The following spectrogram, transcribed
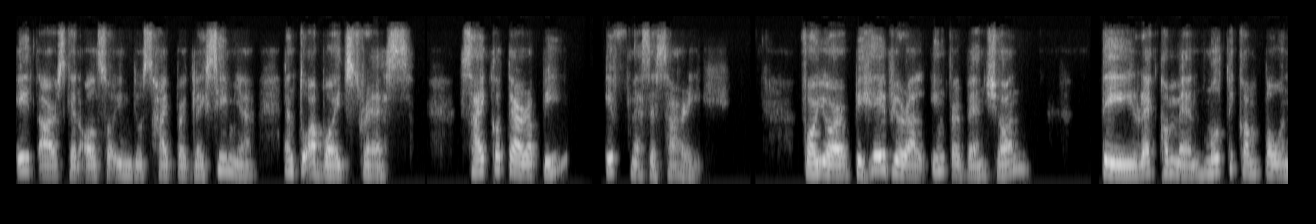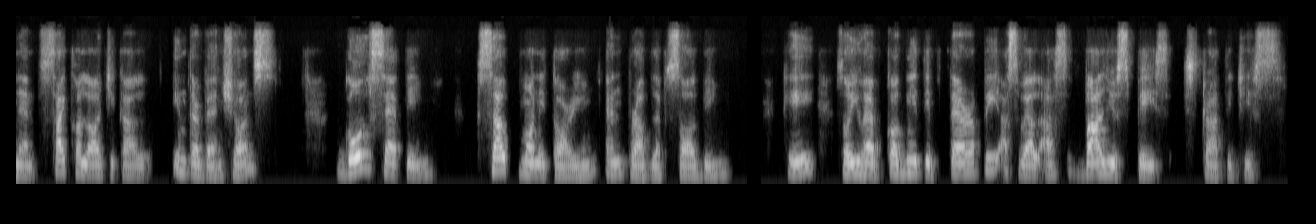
eight hours can also induce hyperglycemia and to avoid stress. Psychotherapy if necessary. For your behavioral intervention, they recommend multi-component psychological interventions, goal setting, self-monitoring, and problem solving. Okay, so you have cognitive therapy as well as values-based strategies.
